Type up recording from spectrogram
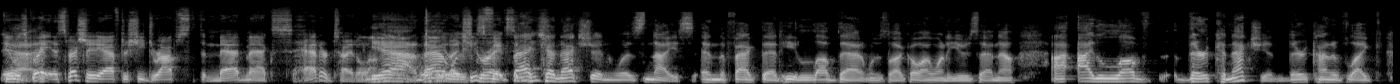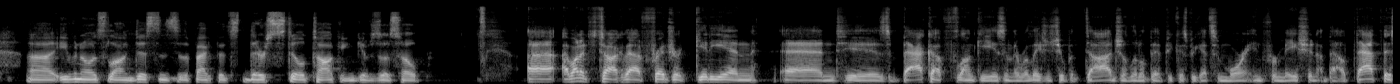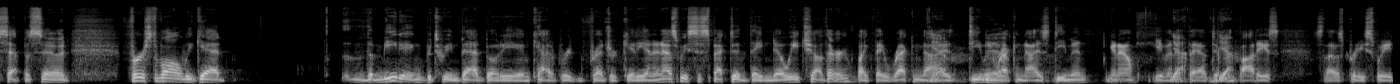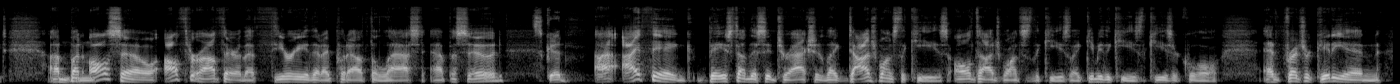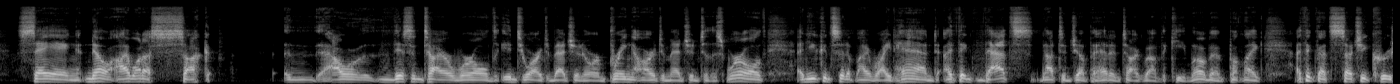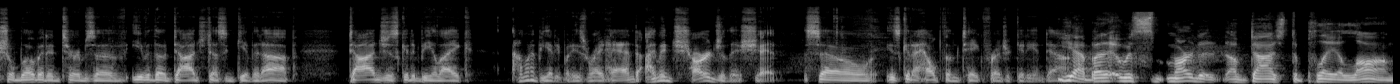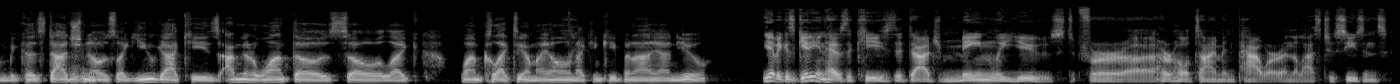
It was Yeah. great, especially after she drops the Mad Max Hatter title. On Yeah, that was great. That connection was nice, and the fact that he loved that and was like, "Oh, I want to use that now." I, I love their connection. They're kind of like, uh, even though it's long distance, the fact that they're still talking gives us hope. Uh, I wanted to talk about Frederick Gideon and his backup flunkies and the relationship with Dodge a little bit because we get some more information about that this episode. First of all, we get the meeting between Bad Bode and and Frederick Gideon, and as we suspected, they know each other. Like they recognize Yeah. Demon, Yeah. recognize Demon. You know, even Yeah. if they have different bodies. So that was pretty sweet. Uh, But also, I'll throw out there that theory that I put out the last episode. It's good. I, I think based on this interaction, like Dodge wants the keys. All Dodge wants is the keys. Like, give me the keys. The keys are cool. And Frederick Gideon saying, "No, I want to suck our this entire world into our dimension, or bring our dimension to this world, and you can sit at my right hand." I think that's not to jump ahead and talk about the key moment, but like I think that's such a crucial moment in terms of even though Dodge doesn't give it up, Dodge is going to be like, I don't want to be anybody's right hand. I'm in charge of this shit. So is going to help them take Frederick Gideon down. Yeah, but it was smart of Dodge to play along because Dodge Mm-hmm. knows like you got keys, I'm going to want those. So like while I'm collecting on my own, I can keep an eye on you. Yeah, because Gideon has the keys that Dodge mainly used for uh, her whole time in power in the last two seasons.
